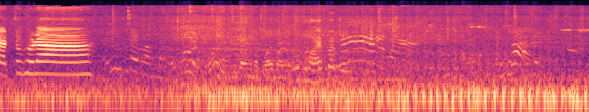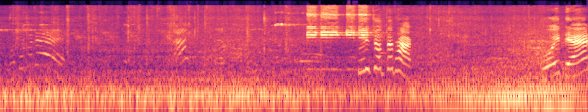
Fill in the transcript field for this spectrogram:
টাট্টু ঘোড়া। তুই চড়তে থাক। ওই দেখ,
